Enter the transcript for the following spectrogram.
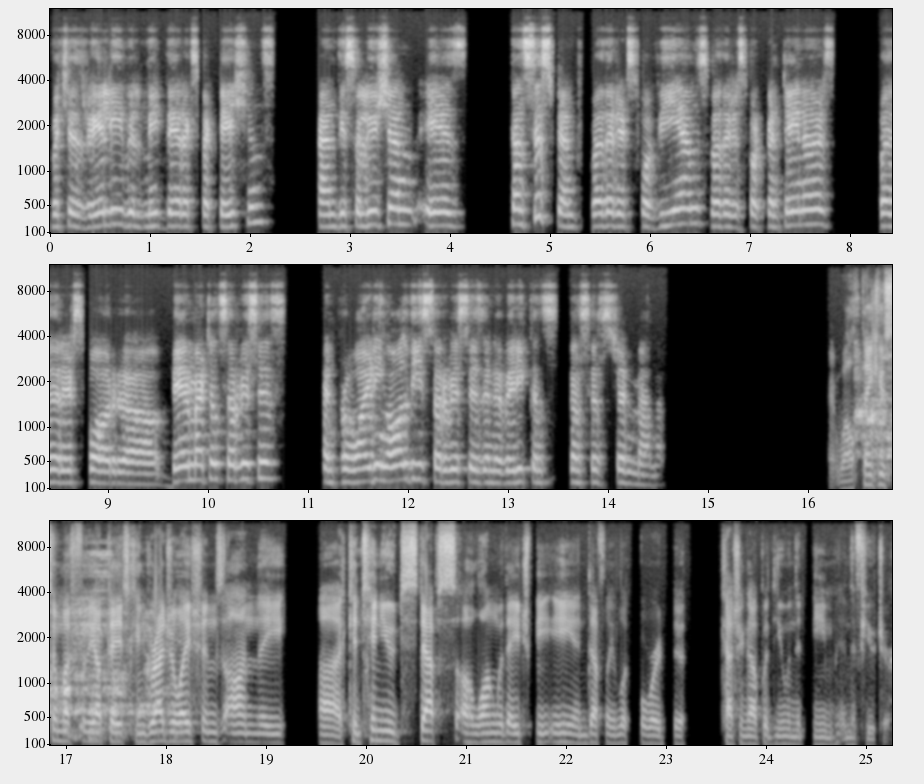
which is really will meet their expectations. And the solution is consistent, whether it's for VMs, whether it's for containers, whether it's for uh, bare metal services, and providing all these services in a very cons consistent manner. Well, thank you so much for the updates. Congratulations on the uh, continued steps along with HPE, and definitely look forward to catching up with you and the team in the future.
